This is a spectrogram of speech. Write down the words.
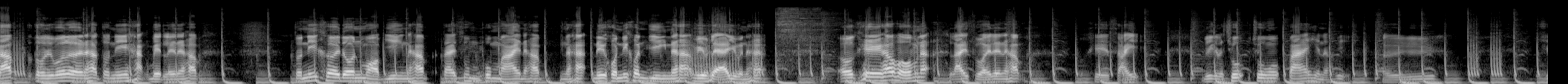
ครับตัวนี้เบอร์เลยนะครับ ตัวนี้หักเบ็ดเลยนะครับ ตัวนี้เคยโดนหมอบยิงนะครับใต้ซุ่มพุ่มไม้นะครับนะฮะนี่คนนี้คนยิงนะฮะมีแผลอยู่นะฮะโอเคครับผมนะลายสวยเลยนะครับโอเคไซส์วิกระชุชูปลาให้เห็นนะพี่เออโอเค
